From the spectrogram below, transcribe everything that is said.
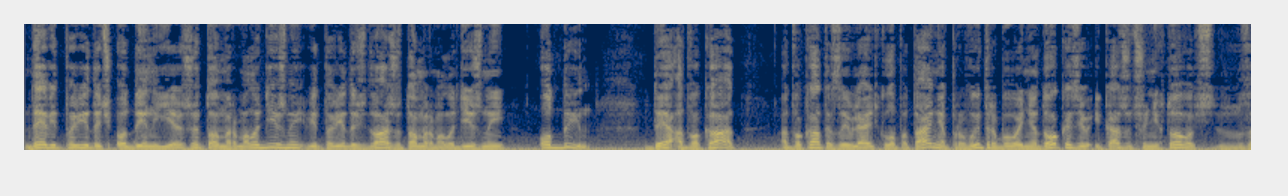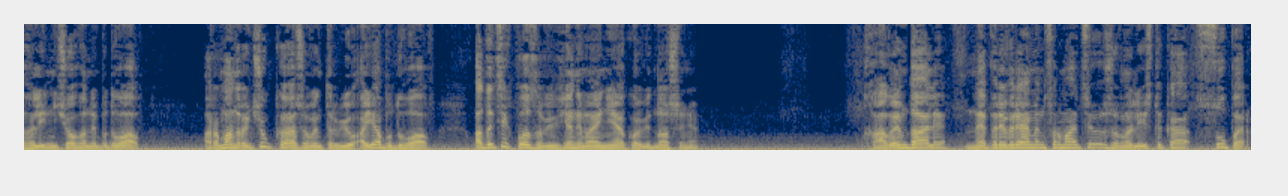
де відповідач 1 є Житомир Молодіжний, відповідач 2 Житомир Молодіжний 1, де адвокат. Адвокати заявляють клопотання про витребування доказів і кажуть, що ніхто взагалі нічого не будував. А Роман Ранчук каже в інтерв'ю: а я будував. А до цих позовів я не маю ніякого відношення. Хаваємо далі. Не перевіряємо інформацію. Журналістика супер.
